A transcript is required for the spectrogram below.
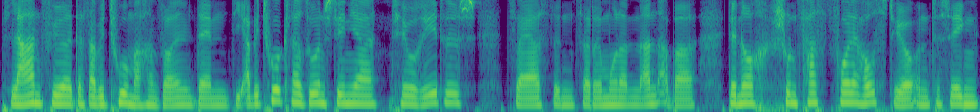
Plan für das Abitur machen sollen, denn die Abiturklausuren stehen ja theoretisch zwar erst in zwei, drei Monaten an, aber dennoch schon fast vor der Haustür und deswegen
